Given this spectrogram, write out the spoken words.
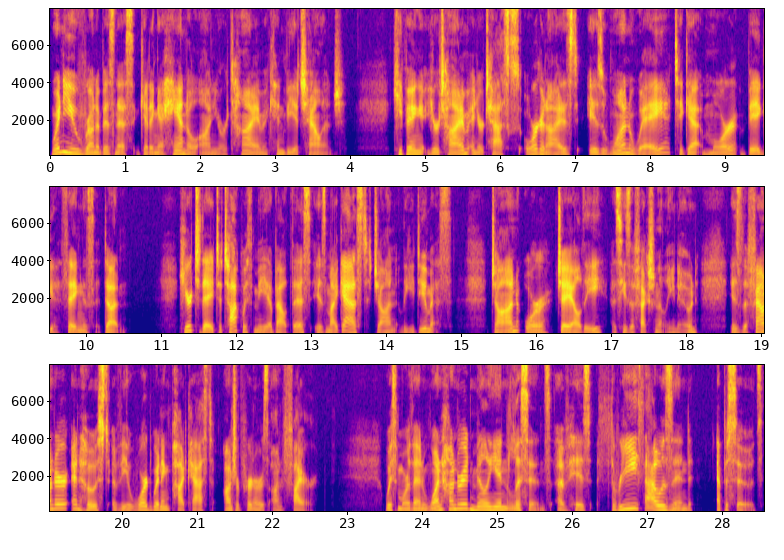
When you run a business, getting a handle on your time can be a challenge. Keeping your time and your tasks organized is one way to get more big things done. Here today to talk with me about this is my guest, John Lee Dumas. John, or JLD as he's affectionately known, is the founder and host of the award winning podcast Entrepreneurs on Fire. With more than 100 million listens of his 3,000 episodes,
